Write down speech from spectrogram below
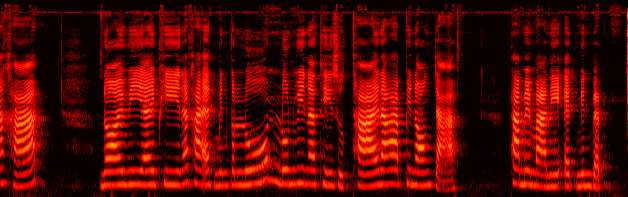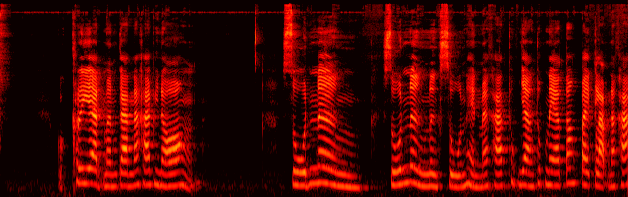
นะคะน้อย VIP นะคะ แอดมินก็ลุ้นลุ้นวินาทีสุดท้ายนะคะ พี่น้องจ๋าถ้าไม่มานี้แอดมินแบบก็เครียดเหมือนกันนะคะพี่น้อง 01 0110 เห็นไหมคะ ทุกอย่างทุกแนวต้องไปกลับนะคะ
